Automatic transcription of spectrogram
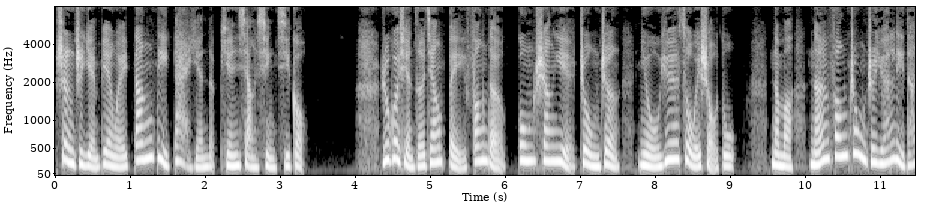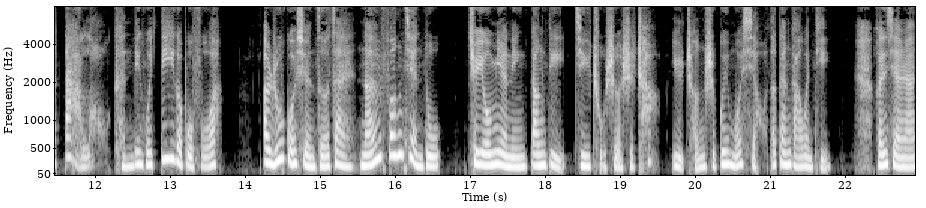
甚至演变为当地代言的偏向性机构。如果选择将北方的工商业重镇纽约作为首都，那么南方种植园里的大佬肯定会第一个不服啊！而如果选择在南方建都，却又面临当地基础设施差与城市规模小的尴尬问题，很显然，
